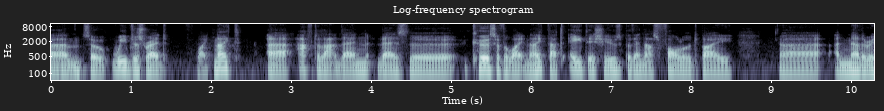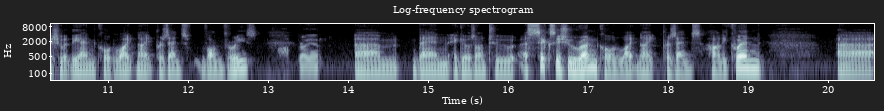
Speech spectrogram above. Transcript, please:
Um, so we've just read White Knight. Uh, after that, then there's the Curse of the White Knight. That's eight issues, but then that's followed by uh, another issue at the end called White Knight Presents Von Freeze. Brilliant. Um, then it goes on to a six issue run called White Knight Presents Harley Quinn. Uh,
